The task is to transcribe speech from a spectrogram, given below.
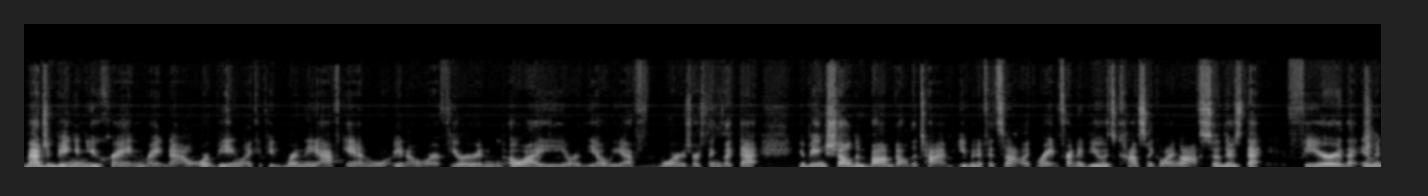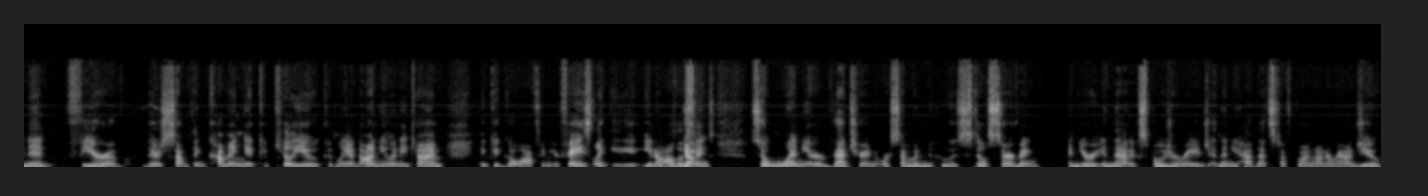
imagine being in ukraine right now or being like if you were in the afghan war you know or if you're in oif or the oef wars or things like that you're being shelled and bombed all the time even if it's not like right in front of you it's constantly going off so there's that fear that imminent fear of there's something coming it could kill you it could land on you anytime it could go off in your face like you know all those Yep. things so when you're a veteran or someone who is still serving and you're in that exposure range and then you have that stuff going on around you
